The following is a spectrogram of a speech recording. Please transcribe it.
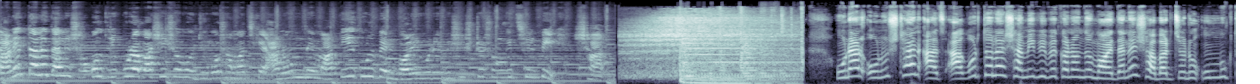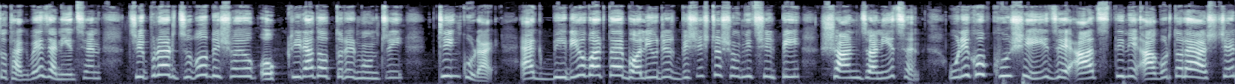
গানের তালে তালে সকল ত্রিপুরাবাসী সহ যুব সমাজকে আনন্দে মাতিয়ে তুলবেন বলিউডের বিশিষ্ট সংগীত শিল্পী শান। উনার অনুষ্ঠান আজ আগরতলা স্বামী বিবেকানন্দ ময়দানে সবার জন্য উন্মুক্ত থাকবে, জানিয়েছেন ত্রিপুরার যুব বিষয়ক ও ক্রীড়া দপ্তরের মন্ত্রী টিঙ্কু রায় এক ভিডিও বার্তায় বলিউডের বিশিষ্ট সঙ্গীত শিল্পী শান জানিয়েছেন উনি খুব খুশি যে আজ তিনি আগরতলায় আসছেন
